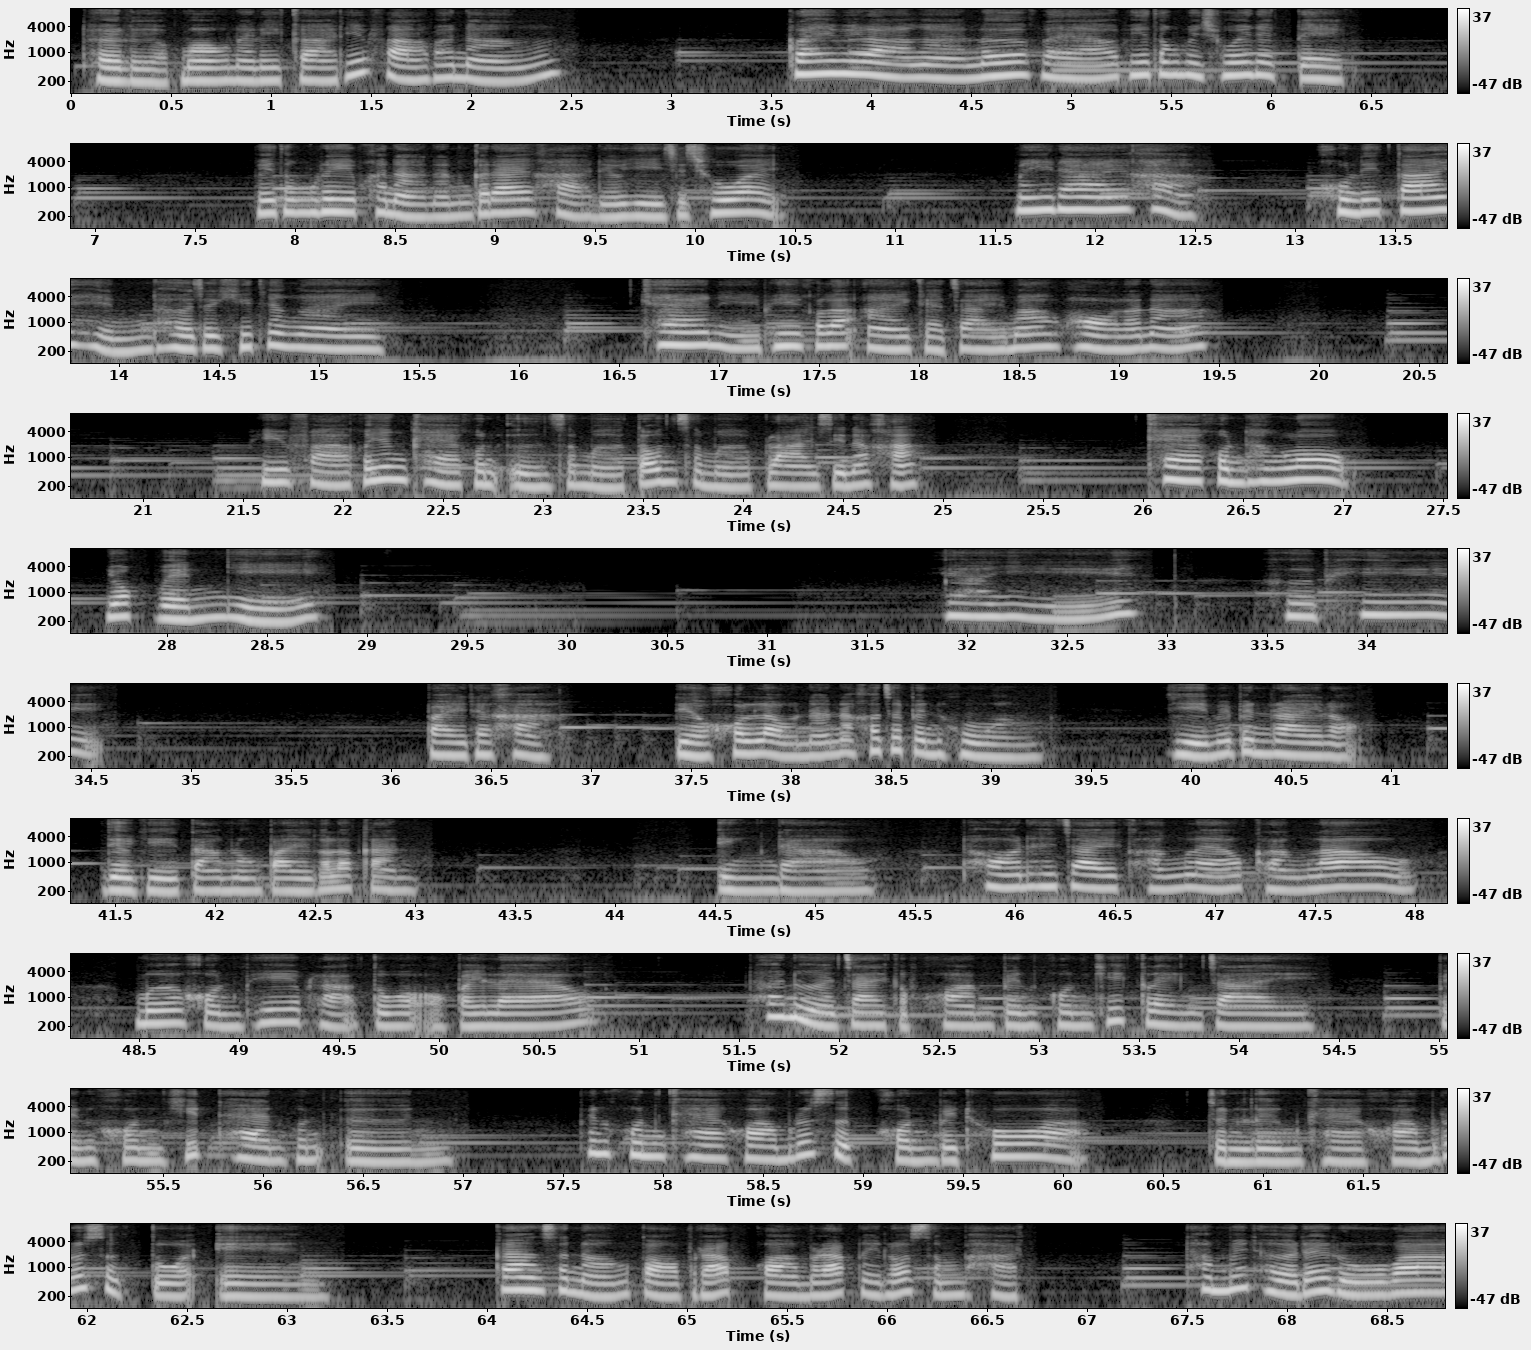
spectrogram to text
เธอเหลือบมองนาฬิกาที่ฝาผนัง ใกล้เวลางานเลิกแล้วพี่ต้องไปช่วยเด็กๆ ไม่ต้องรีบขนาดนั้นก็ได้ค่ะ เดี๋ยวหยีจะช่วย ไม่ได้ค่ะ คุณลิต้าเห็นเธอจะคิดยังไง แค่นี้พี่ก็ละอายแก่ใจมากพอแล้วนะ พี่ฟ้าก็ยังแคร์คนอื่นเสมอต้นเสมอปลายสินะคะ แคร์คนทั้งโลก ยกเว้นหยียาหยี คือพี่ ไปเถอะค่ะ เดี๋ยวคนเหล่านั้นนะเขาจะเป็นห่วง หยีไม่เป็นไรหรอก เดี๋ยวหยีตามลงไปก็แล้วกัน อิงดาว ถอนหายใจครั้งแล้วครั้งเล่า เมื่อคนพี่ผละตัวออกไปแล้ว ถ้าเหนื่อยใจกับความเป็นคนขี้เกรงใจ เป็นคนคิดแทนคนอื่น เป็นคนแคร์ความรู้สึกคนไปทั่ว จนลืมแคร์ความรู้สึกตัวเอง การสนองตอบรับความรักในรสสัมผัสทำให้เธอได้รู้ว่า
